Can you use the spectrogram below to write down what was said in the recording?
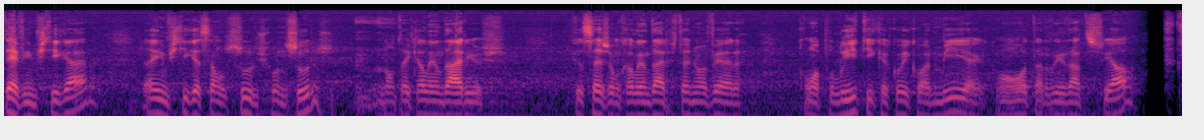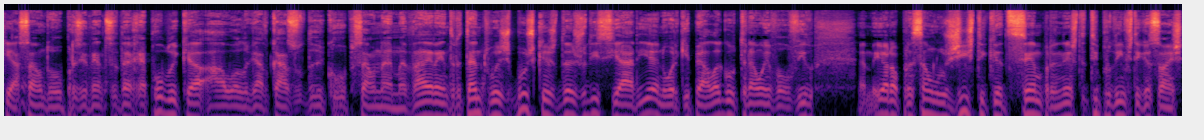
deve investigar. A investigação surge quando surge, não tem calendários que sejam calendários que tenham a ver com a política, com a economia, com outra realidade social. Reação do Presidente da República ao alegado caso de corrupção na Madeira. Entretanto, as buscas da Judiciária no arquipélago terão envolvido a maior operação logística de sempre neste tipo de investigações.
